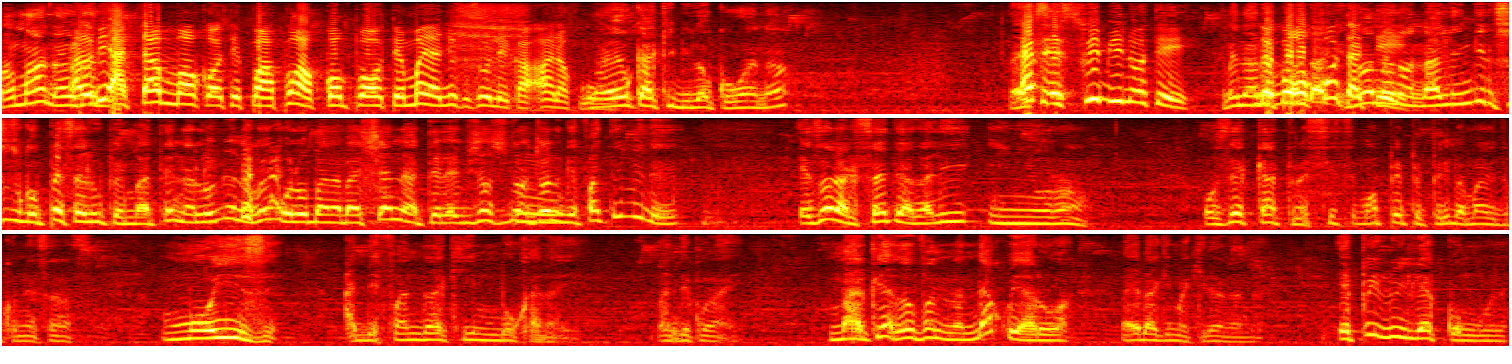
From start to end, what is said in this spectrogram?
mama na alobi ata moko te par rapport à comportement ya nyonso ezoleka ana ko nayokaki biloko wana ete eswi bino te bokokota te nalingi lisusu kopesa lupemba te nalobi oyo nakoki koloba na bachaîne ya télévision surtout john gefa tv de ezolakisa ete azali ignorant oze 4 6 mon peuple peri bamai de connaissance moïse adefendaki mboka na ye bandeko na ye malgré azovanda na ndako ya roi nayebaki makila na ngai epuis lui le congolais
